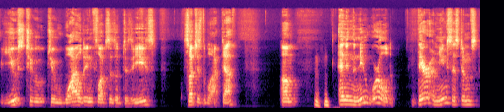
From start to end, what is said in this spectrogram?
used to to wild influxes of disease, such as the Black Death. Um, mm-hmm. And in the New World, their immune systems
